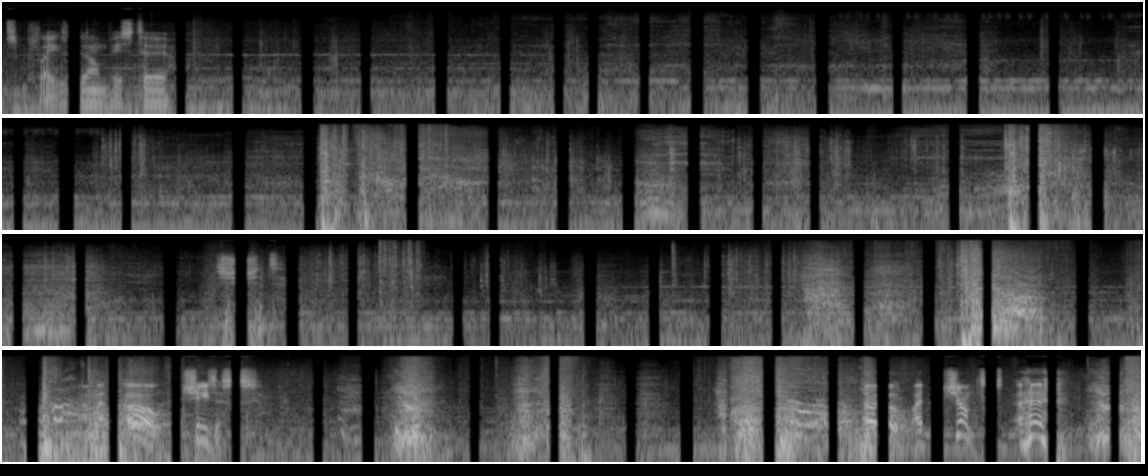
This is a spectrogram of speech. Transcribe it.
Some plague zombies too. Jesus. Oh, I jumped.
